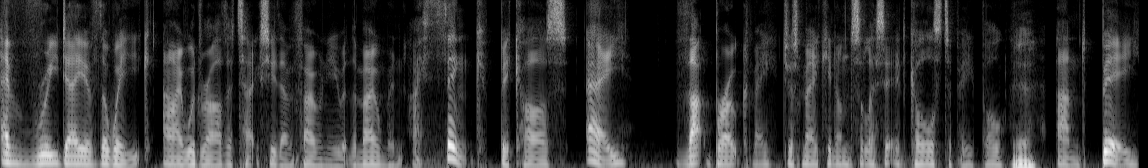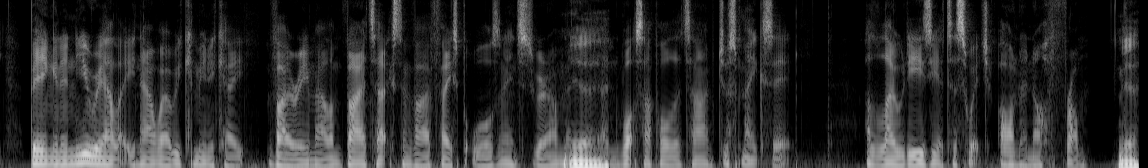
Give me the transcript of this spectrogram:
every day of the week, I would rather text you than phone you at the moment. I think because A, that broke me, just making unsolicited calls to people, Yeah. and B, being in a new reality now where we communicate via email and via text and via Facebook walls and Instagram and, Yeah. and WhatsApp all the time, just makes it a load easier to switch on and off from Yeah.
